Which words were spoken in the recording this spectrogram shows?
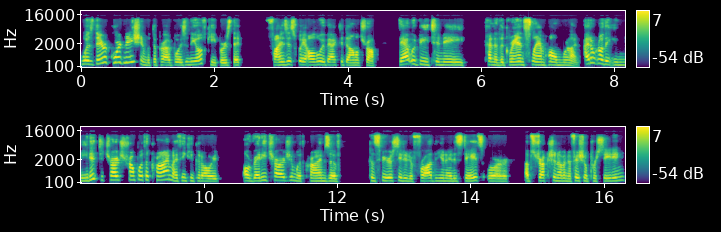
was their coordination with the Proud Boys and the Oath Keepers that finds its way all the way back to Donald Trump. That would be, to me, kind of the grand slam home run. I don't know that you needed to charge Trump with a crime. I think you could already already charge him with crimes of conspiracy to defraud the United States or obstruction of an official proceeding.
